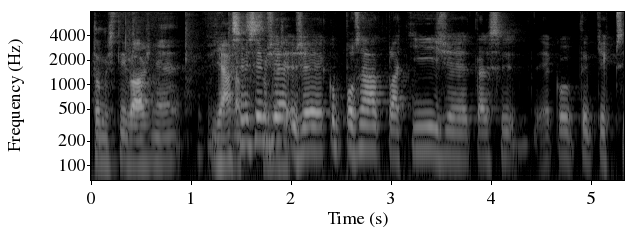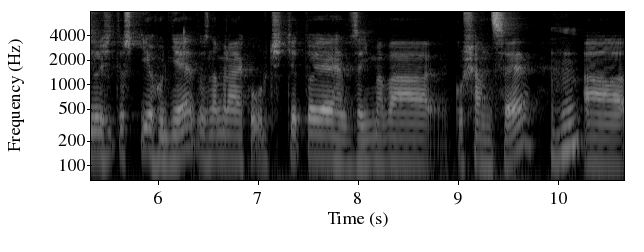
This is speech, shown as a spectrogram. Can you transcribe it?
to myslí vážně? Já si myslím, že, že jako pořád platí, že tady si, jako těch příležitostí je hodně, to znamená, jako určitě to je zajímavá jako šance mm-hmm. a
